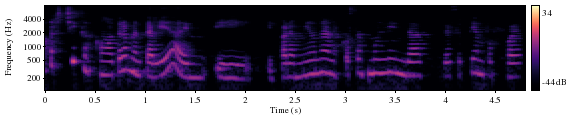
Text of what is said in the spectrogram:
otras chicas con otra mentalidad. Y, para mí una de las cosas muy lindas de ese tiempo fue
